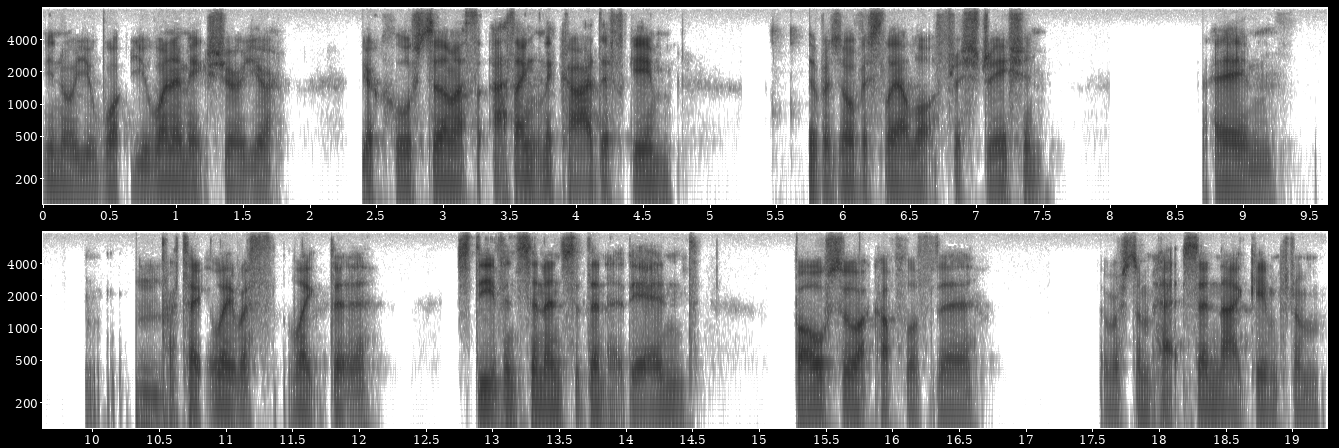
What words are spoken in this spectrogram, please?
you know, you want you want to make sure you're you're close to them. I, th- I think the Cardiff game, there was obviously a lot of frustration, um, Mm. particularly with like the Stevenson incident at the end, but also a couple of the there were some hits in that game from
